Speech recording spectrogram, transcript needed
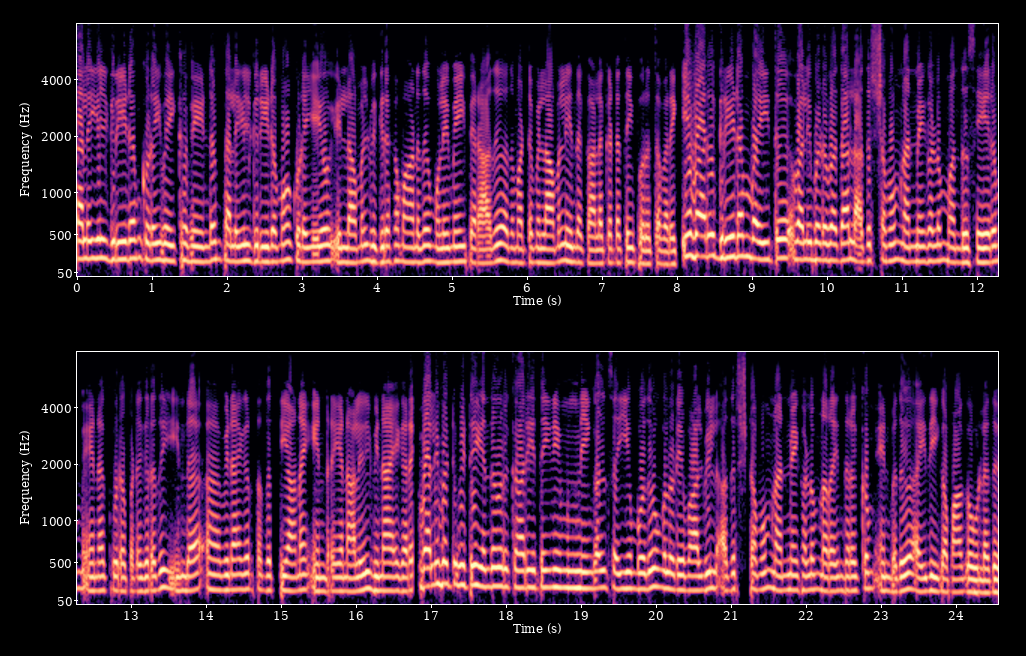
தலையில் கிரீடம் குடை வைக்க வேண்டும். தலையில் கிரீடமோ குடையோ இல்லாமல் விக்கிரகமானது முழுமை பெறாது. அது மட்டுமில்லாமல் இந்த காலகட்டத்தை பொறுத்தவரை. இவ்வாறு கிரீடம் வைத்து வழிபடுவதால் அதிர்ஷ்டமும் நன்மைகளும் வந்து சேரும் என கூறப்படுகிறது. இந்த விநாயகர் சதுர்த்தியான இன்றைய நாளில் விநாயகரை வழிபட்டுவிட்டு எந்த ஒரு காரியத்தை நீங்கள் செய்யும் போது உங்களுடைய வாழ்வில் அதிர்ஷ்டமும் நன்மைகளும் நிறைந்திருக்கும் என்பது ஐதீகமாக உள்ளது.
